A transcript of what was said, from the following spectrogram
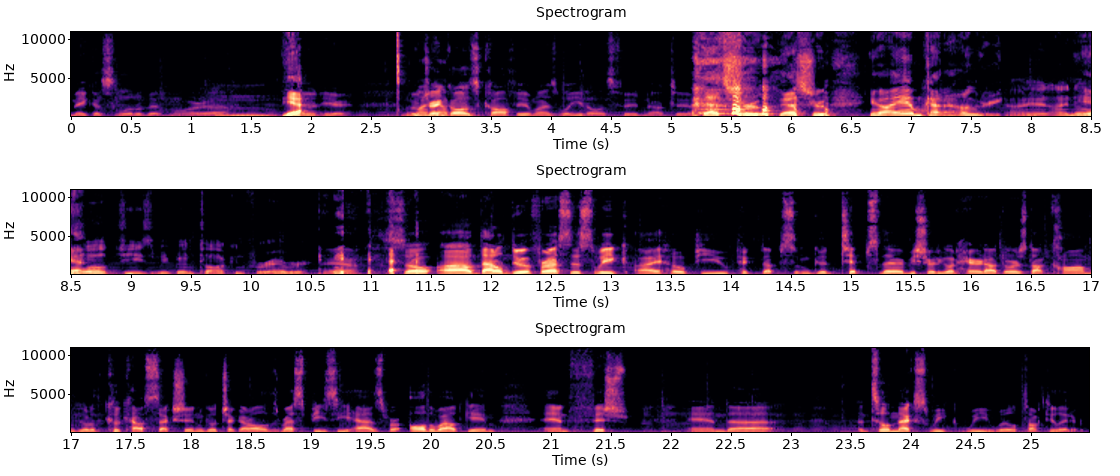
make us a little bit more uh, Yeah. food here. We drank all his coffee. We might as well eat all his food now too. That's true. That's true. You know, I am kind of hungry. I, I know. Yeah. Well, geez, we've been talking forever. yeah. So uh, that'll do it for us this week. I hope you picked up some good tips there. Be sure to go to heritoutdoors.com, go to the cookhouse section, go check out all the recipes he has for all the wild game and fish. And uh, until next week, we will talk to you later.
